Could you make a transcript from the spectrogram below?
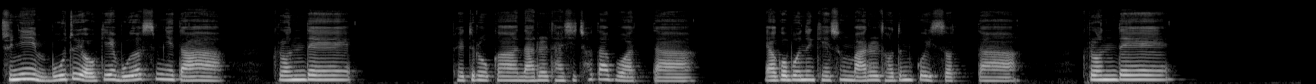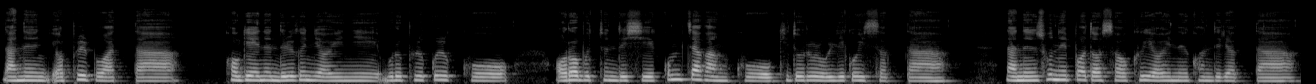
주님, 모두 여기에 모였습니다. 그런데 베드로가 나를 다시 쳐다보았다. 야고보는 계속 말을 더듬고 있었다. 그런데 나는 옆을 보았다. 거기에는 늙은 여인이 무릎을 꿇고 얼어붙은 듯이 꼼짝 않고 기도를 올리고 있었다. 나는 손을 뻗어서 그 여인을 건드렸다.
